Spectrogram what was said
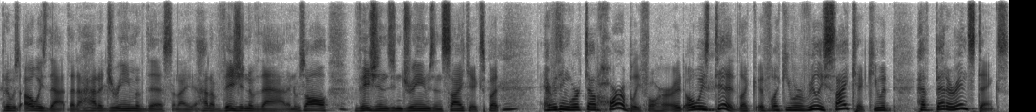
But it was always that that I had a dream of this, and I had a vision of that, and it was all visions and dreams and psychics. But mm-hmm. Everything worked out horribly for her. It always did. Like if like you were really psychic, you would have better instincts.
